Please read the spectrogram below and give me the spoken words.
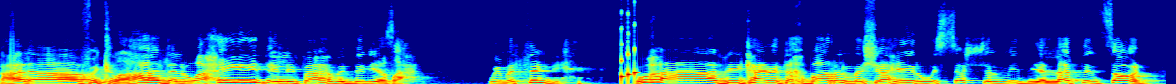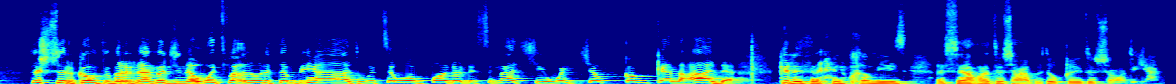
على فكرة هذا الوحيد اللي فاهم الدنيا صح ويمثلني. وهذه كانت أخبار المشاهير وال social media. لا تنسون تشتركون في برنامجنا وتفعلون التنبيهات وتسوون follow لسماشي ونشوفكم كالعادة. كل اثنين وخميس الساعة 9 بتوقيت السعودية.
